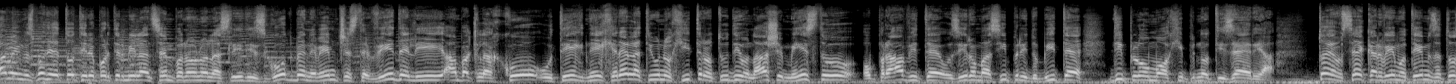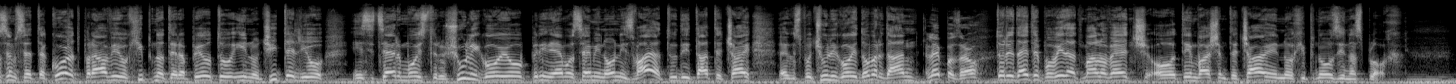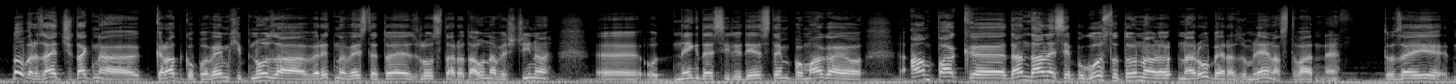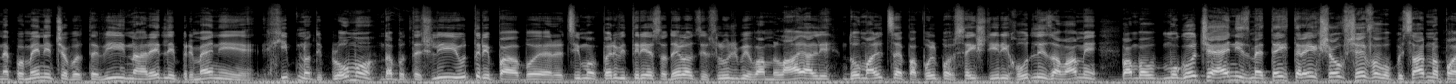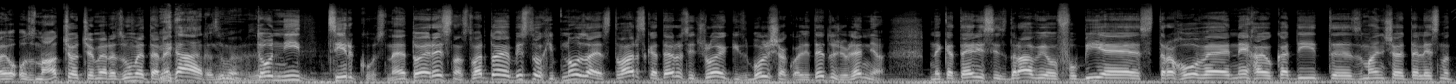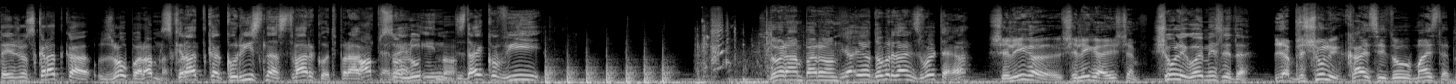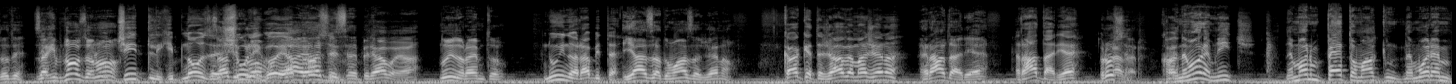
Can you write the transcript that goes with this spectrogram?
Dame in gospodje, to ti reporter Milan, sem ponovno na sledi zgodbe. Ne vem, če ste vedeli, ampak lahko v teh dneh relativno hitro tudi v našem mestu opravite oziroma si pridobite diplomo hipnotizerja. To je vse, kar vem o tem, zato sem se takoj odpravil k hipnoterapeutu in učitelju in sicer mojstru Šuligoju, pri njemu sem in on izvaja tudi ta tečaj. Eh, Gospod Šuligoj, dober dan. Lepo zdrav. Torej, dajte povedati malo več o tem vašem tečaju in o hipnozi nasploh. Dobro, zdaj, če tako na kratko povem, hipnoza, verjetno veste, to je zelo starodavna veščina, eh, od nekdaj si ljudje s tem pomagajo, ampak eh, dan danes je pogosto to na- narobe razumljena stvar. Ne? To zdaj ne pomeni, če boste vi naredili pri meni hipno diplomo, da boste šli jutri, pa bojo recimo prvi trije sodelavci v službi vam lajali do malce, pa pol po vseh štirih hodili za vami, pa bo mogoče en izmed teh treh šel v šefovo pisarno, pa jo označil, če me razumete. Ne? Ja, razumem. razumem. To ni cirkus, ne? to je resna stvar. To je v bistvu hipnoza, je stvar, s katero si človek izboljša kvaliteto življenja. Nekateri si zdravijo fobije, strahove, nehajo kaditi, zmanjšajo telesno težo. Skratka, zelo uporabna. stvar. Skratka, koristna stvar, kot pravite. Absolutno. In zdaj, ko vi. Dober dan, pardon. Ja, ja, dober dan, izvolite. Ja? Še liga, še liga iščem. Šuli, goj mislite? Ja, prišuli, kaj si tu, majster, tudi? Za hipnozo, no. Učitelj hipnoze, Za šuli, diplomo. goj, ja, ja, prosim. bi se prijavil, ja. Nujno rajem to. Nujno rabite. Ja, za doma, za ženo. Kakšne težave ima žena? Radar je. Radar je, prosim. Radar. Kaj, ne morem nič. Ne morem peto makniti, ne morem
